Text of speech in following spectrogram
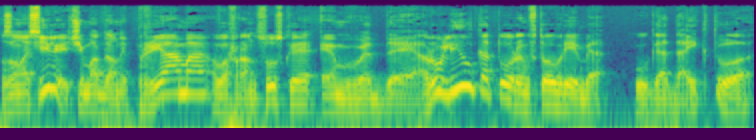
Заносили чемоданы прямо во французское МВД, рулил которым в то время угадай кто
